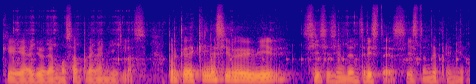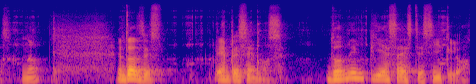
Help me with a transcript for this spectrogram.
que ayudemos a prevenirlas. Porque ¿de qué les sirve vivir si se sienten tristes, si están deprimidos? ¿no? Entonces, empecemos. ¿Dónde empieza este ciclo?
